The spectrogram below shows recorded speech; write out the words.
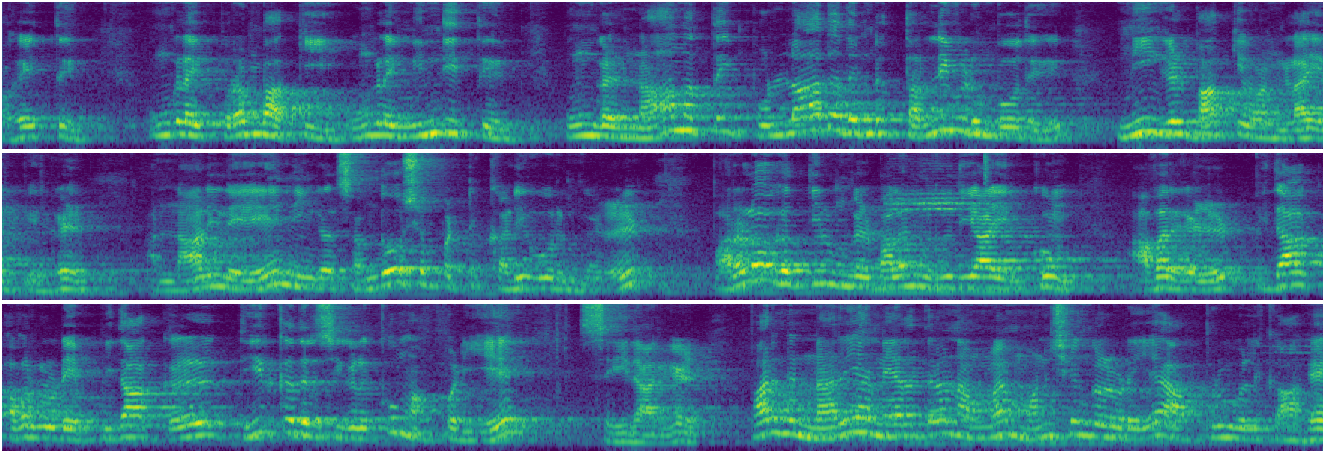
பகைத்து உங்களை புறம்பாக்கி உங்களை நிந்தித்து உங்கள் நாமத்தை பொல்லாததென்று தள்ளிவிடும்போது நீங்கள் பாக்கியவான்களாய் இருப்பீர்கள். அந்நாளிலே நீங்கள் சந்தோஷப்பட்டு கலிகூறுங்கள் பரலோகத்தில் உங்கள் பலன் மிகுதியாயிருக்கும் அவர்கள் பிதா அவர்களுடைய பிதாக்கள் தீர்க்கதரிசிகளுக்கும் அப்படியே செய்தார்கள். பாருங்க நிறைய நேரத்தில் நம்ம மனுஷங்களுடைய அப்ரூவலுக்காக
